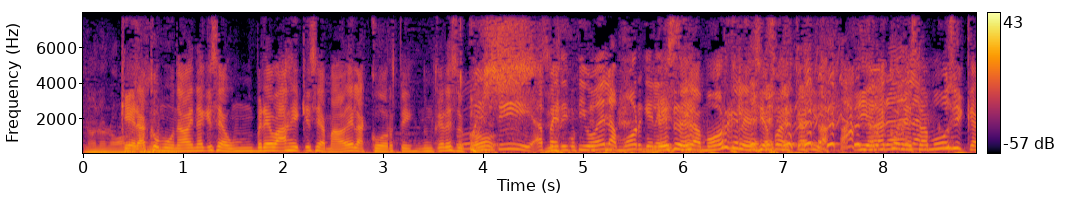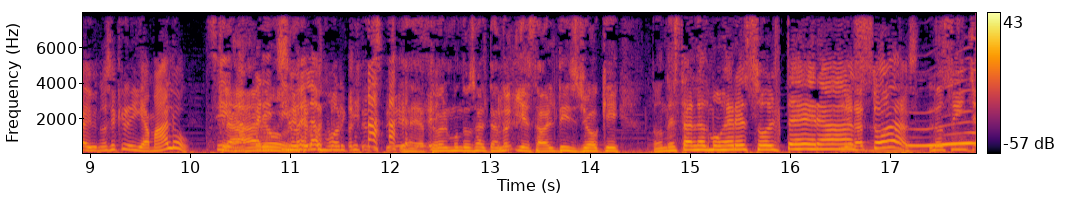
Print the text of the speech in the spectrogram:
No, no, no. Que era como una vaina que sea un brebaje que se llamaba de la corte. ¿Nunca les tocó? Uy, sí, aperitivo del amor que le Ese decían. del amor que le decía el Cali. Y era con esta la- música y uno se creía malo. Sí, Claro. aperitivo del amor que... Y allá todo el mundo saltando y estaba el disc jockey. ¿Dónde están las mujeres solteras? Y eran todas. Los hinchas.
